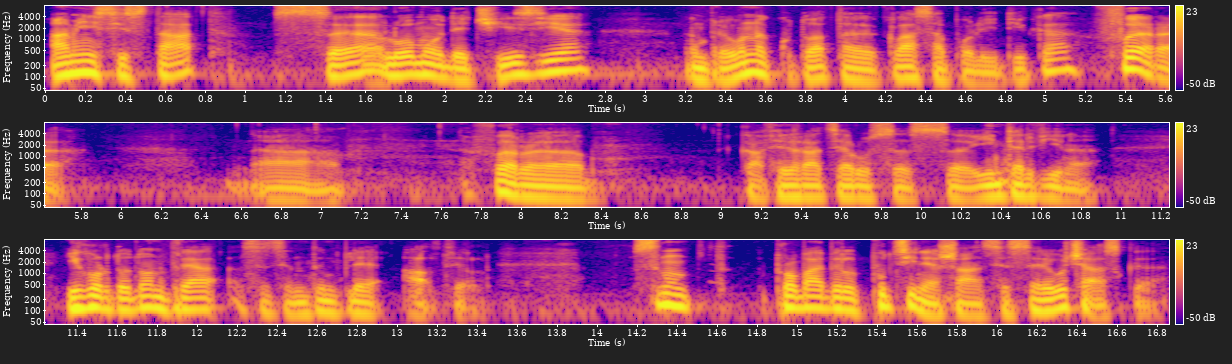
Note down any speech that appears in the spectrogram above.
am insistat să luăm o decizie împreună cu toată clasa politică, fără, fără ca Federația Rusă să intervină. Igor Dodon vrea să se întâmple altfel. Sunt probabil puține șanse să reușească,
